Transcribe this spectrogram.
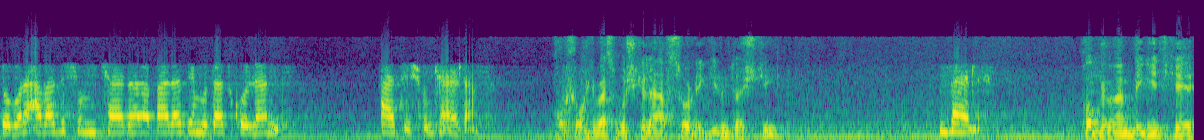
دوباره عوضشون می‌کردم و بعد از یه مدت کلا قطعشون کردم. خب شما که پس مشکل افسردگی رو داشتی؟ بله. خب به من بگید که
